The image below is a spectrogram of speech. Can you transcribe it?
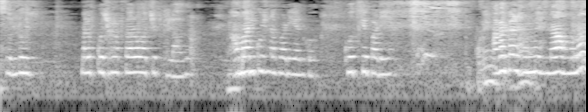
सुन लो मतलब कुछ मत करो और चिप्स खिला दो हमारी कुछ ना पड़ी है इनको, खुद की पड़ी है। अगर कल हमें ना हो ना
